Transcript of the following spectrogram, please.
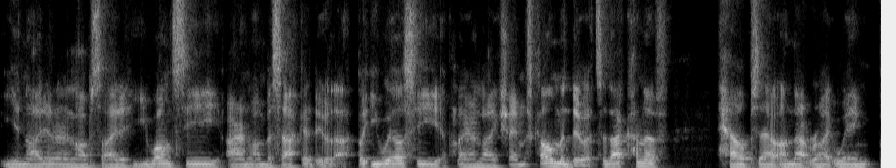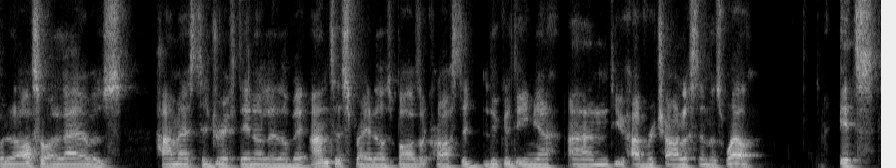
United are lopsided. You won't see Aaron Wan-Bissaka do that, but you will see a player like Seamus Coleman do it. So that kind of helps out on that right wing, but it also allows James to drift in a little bit and to spray those balls across to Digne, and you have Richarlison as well. It's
